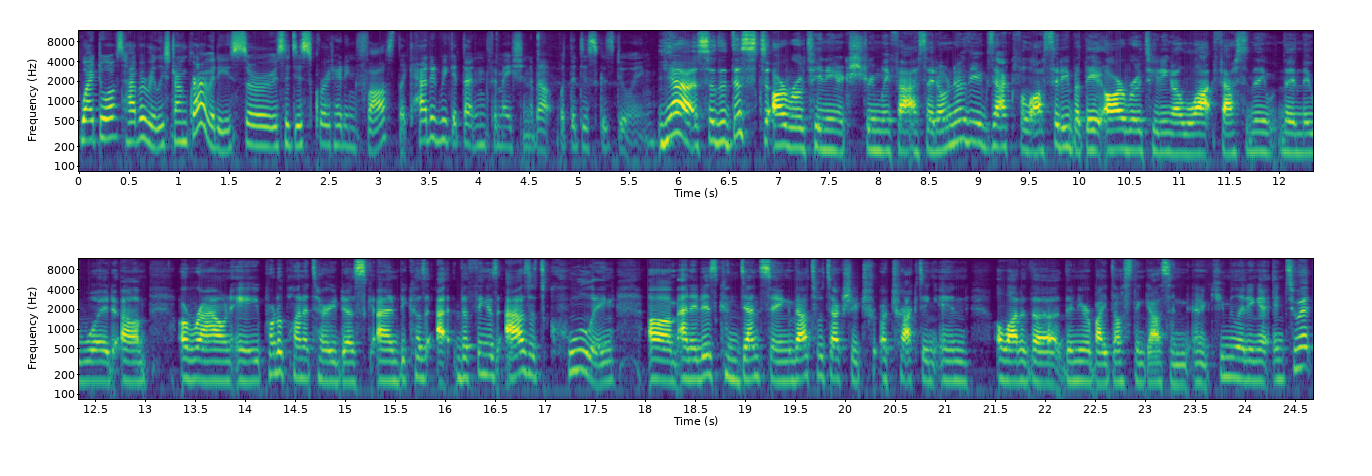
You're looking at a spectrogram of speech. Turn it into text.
White dwarfs have a really strong gravity, so is the disk rotating fast? Like, how did we get that information about what the disk is doing? Yeah, so the disks are rotating extremely fast. I don't know the exact velocity, but they are rotating a lot faster than, than they would um, around a protoplanetary disk. And because a- the thing is, as it's cooling um, and it is condensing, that's what's actually tr- attracting in a lot of the, the nearby dust and gas and, and accumulating it into it.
